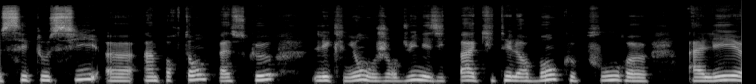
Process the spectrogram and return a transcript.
c'est aussi important parce que les clients aujourd'hui n'hésitent pas à quitter leur banque pour aller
